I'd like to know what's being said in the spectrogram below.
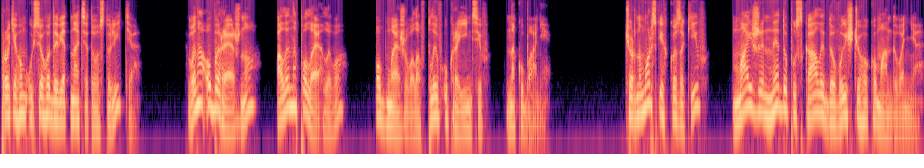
протягом усього 19 століття вона обережно, але наполегливо обмежувала вплив українців на Кубані. Чорноморських козаків майже не допускали до вищого командування.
